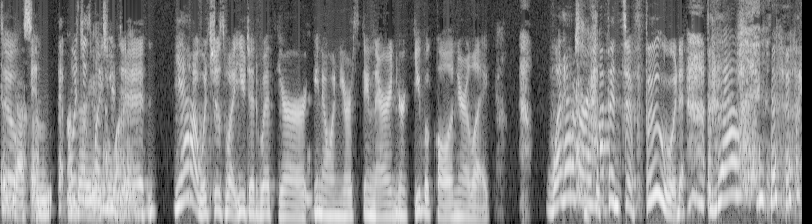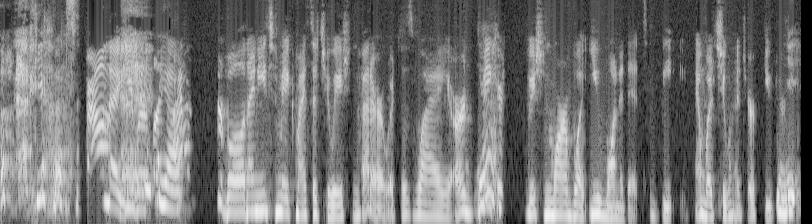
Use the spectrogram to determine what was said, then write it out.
So, yes, I'm, I'm which is what you did yeah, which is what you did with your, you know, when you're sitting there in your cubicle and you're like, whatever happened to food? Yeah. yes. Found that you were like, yeah. I'm comfortable and I need to make my situation better, which is why, or yeah. make your situation more of what you wanted it to be and what you wanted your future. Yeah.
